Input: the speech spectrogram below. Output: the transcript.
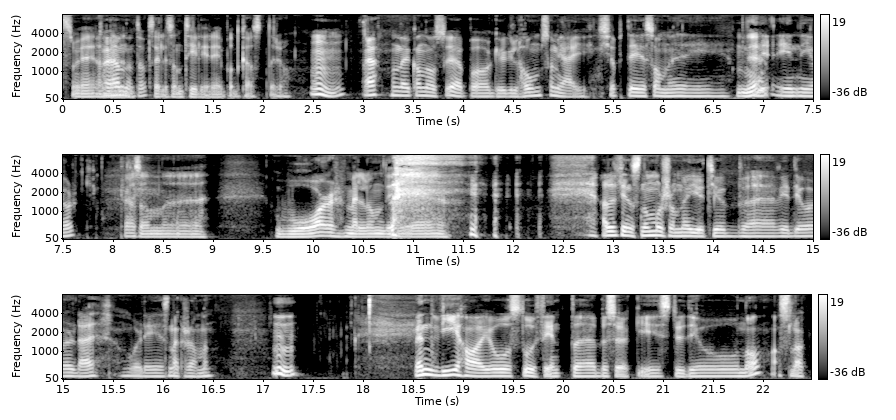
som vi har ja, nevnt litt sånn tidligere i podkaster. Mm, ja, men det kan du også gjøre på Google Home, som jeg kjøpte i sommer i, ja. i, i New York. Det er sånn war mellom de Ja, det finnes noen morsomme YouTube-videoer der hvor de snakker sammen. Mm. Men vi har jo storfint eh, besøk i studio nå. Aslak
